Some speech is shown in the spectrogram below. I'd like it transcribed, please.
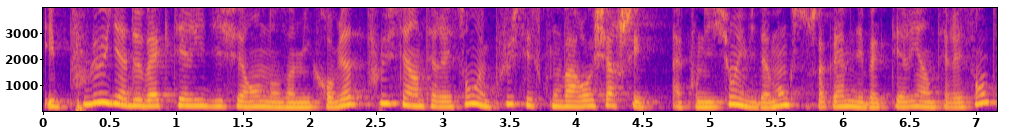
Et plus il y a de bactéries différentes dans un microbiote, plus c'est intéressant et plus c'est ce qu'on va rechercher, à condition évidemment que ce soit quand même des bactéries intéressantes.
